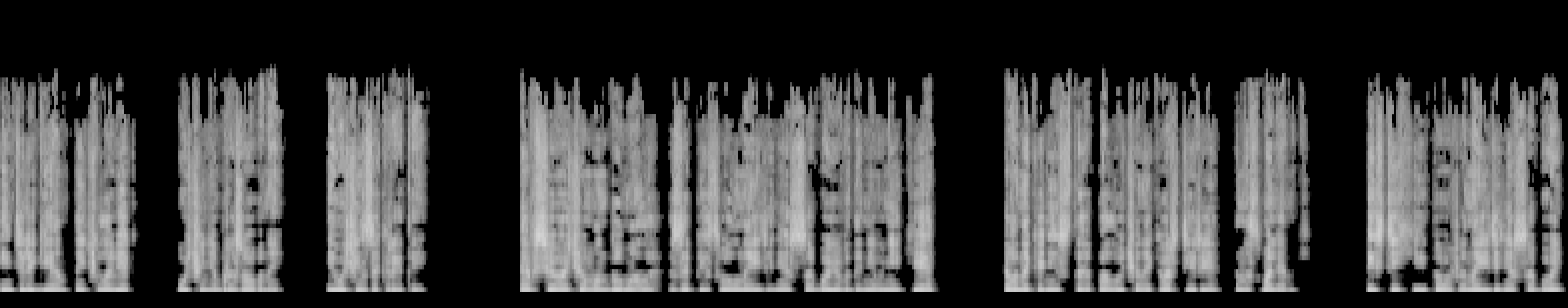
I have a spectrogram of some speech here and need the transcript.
интеллигентный человек, очень образованный и очень закрытый. А все, о чем он думал, записывал наедине с собой в дневнике в наконец-то полученной квартире на Смоленке. И стихи тоже наедине с собой.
